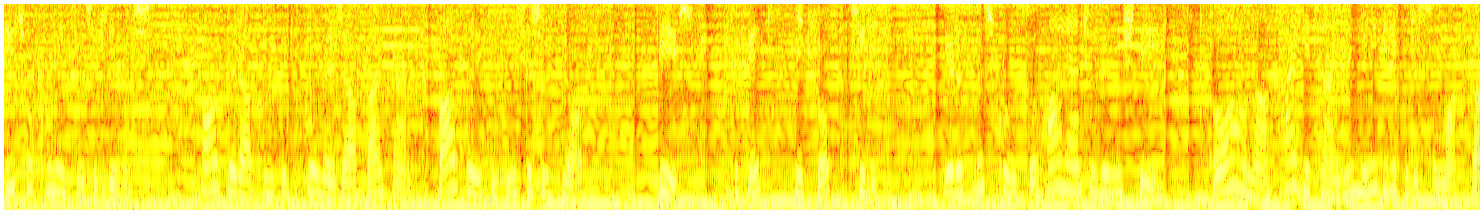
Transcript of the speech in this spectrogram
birçok konu için çekilmiş. Bazıları aklınızdaki soruları cevaplarken bazıları sizi şaşırtıyor. 1. Tüfek, mikrop, çelik. Yaratılış konusu halen çözülmüş değil. Doğa ana her geçen gün yeni bir ipucu sunmakta.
